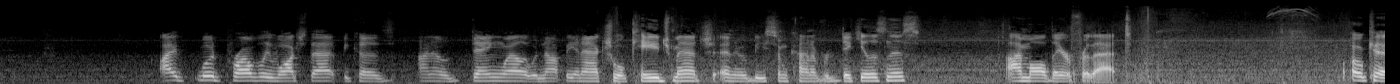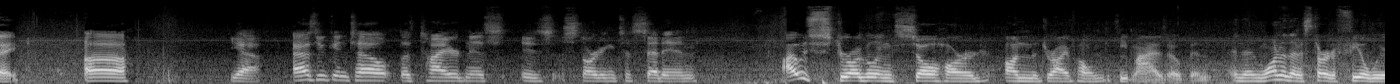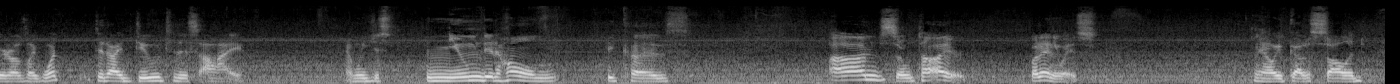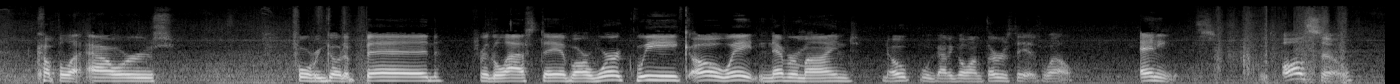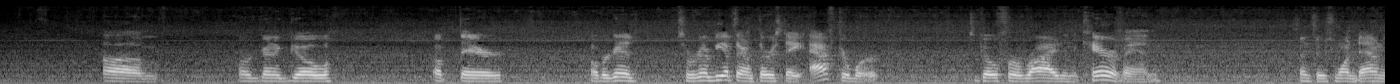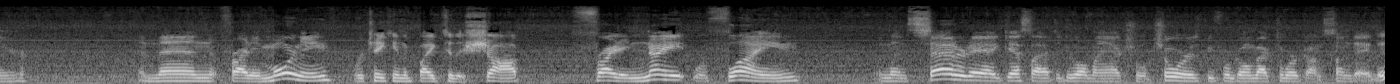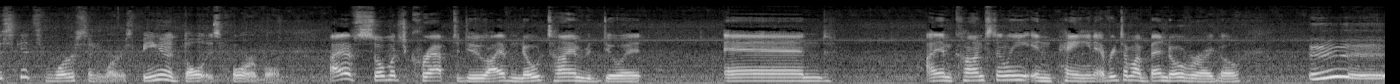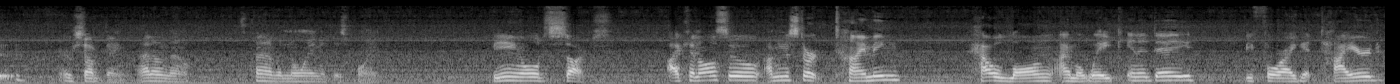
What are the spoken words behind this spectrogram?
I would probably watch that because I know dang well it would not be an actual cage match and it would be some kind of ridiculousness. I'm all there for that. Okay. Uh yeah as you can tell, the tiredness is starting to set in. I was struggling so hard on the drive home to keep my eyes open. And then one of them started to feel weird. I was like, what did I do to this eye? And we just neumed it home because I'm so tired. But, anyways, now we've got a solid couple of hours before we go to bed for the last day of our work week. Oh, wait, never mind. Nope, we got to go on Thursday as well. Anyways, we also, um, we're gonna go up there. Oh, we're gonna so we're gonna be up there on Thursday after work to go for a ride in the caravan since there's one down here. And then Friday morning, we're taking the bike to the shop Friday night we're flying, and then Saturday I guess I have to do all my actual chores before going back to work on Sunday. This gets worse and worse. Being an adult is horrible. I have so much crap to do. I have no time to do it, and I am constantly in pain. Every time I bend over, I go, or something. I don't know. It's kind of annoying at this point. Being old sucks. I can also, I'm gonna start timing how long I'm awake in a day before I get tired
